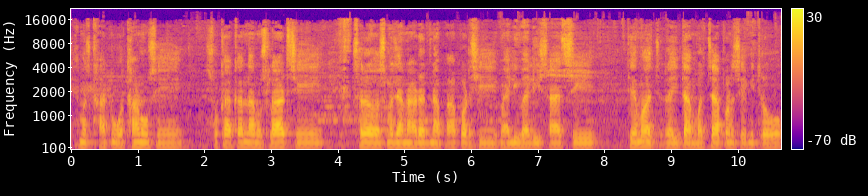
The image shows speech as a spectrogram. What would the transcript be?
તેમજ ખાટું અથાણું છે સૂકા કાંદાનું સ્લાડ છે, સરસ મજાના અડદના પાપડ છે વાલી વાલી છાશ છે, તેમજ રહીતા મરચાં પણ છે મિત્રો.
